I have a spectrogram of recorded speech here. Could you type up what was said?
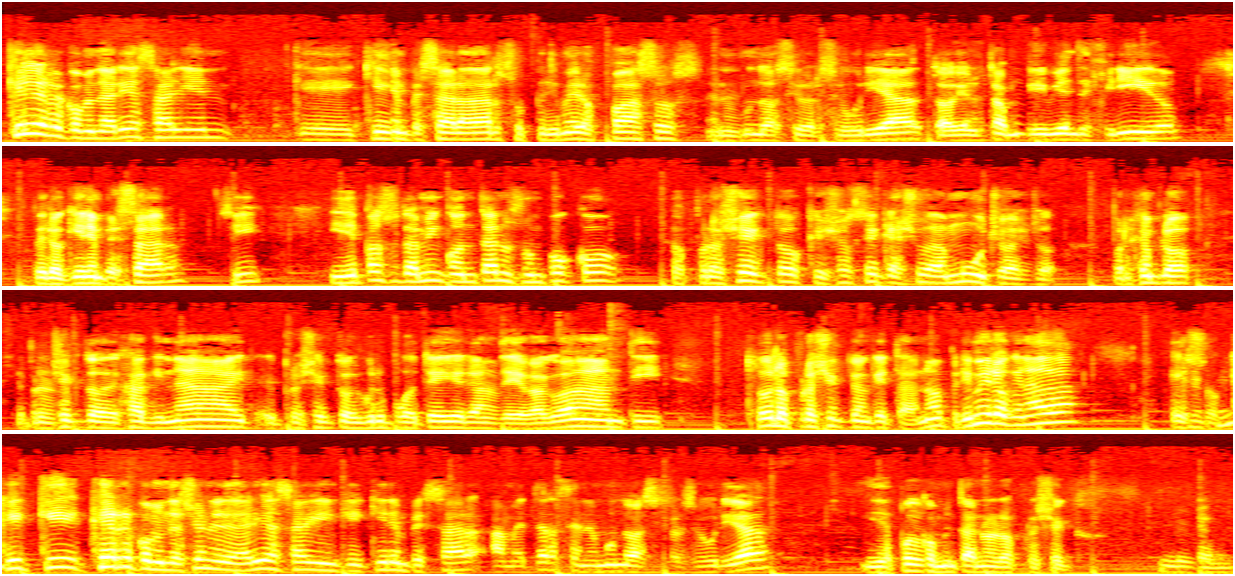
¿Qué le recomendarías a alguien que quiere empezar a dar sus primeros pasos en el mundo de ciberseguridad? Todavía no está muy bien definido, pero quiere empezar, ¿sí? Y de paso también contarnos un poco los proyectos que yo sé que ayudan mucho a esto. Por ejemplo, el proyecto de Hacking Night, el proyecto del grupo de Telegram de Baguanti, todos los proyectos en que están, ¿no? Primero que nada, eso. ¿Qué, qué, qué recomendaciones le darías a alguien que quiere empezar a meterse en el mundo de la ciberseguridad? Y después comentarnos los proyectos. Bien.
